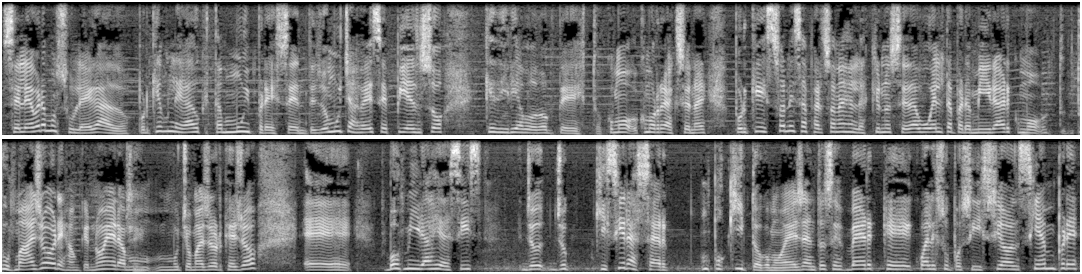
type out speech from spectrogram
celebramos su legado, porque es un legado que está muy presente. Yo muchas veces pienso, ¿qué diría Bodoc de esto? ¿Cómo, cómo reaccionar? Porque son esas personas en las que uno se da vuelta para mirar como tus mayores, aunque no era Sí. mucho mayor que yo, eh, vos mirás y decís, yo, yo quisiera ser un poquito como ella, entonces ver que, cuál es su posición. Siempre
